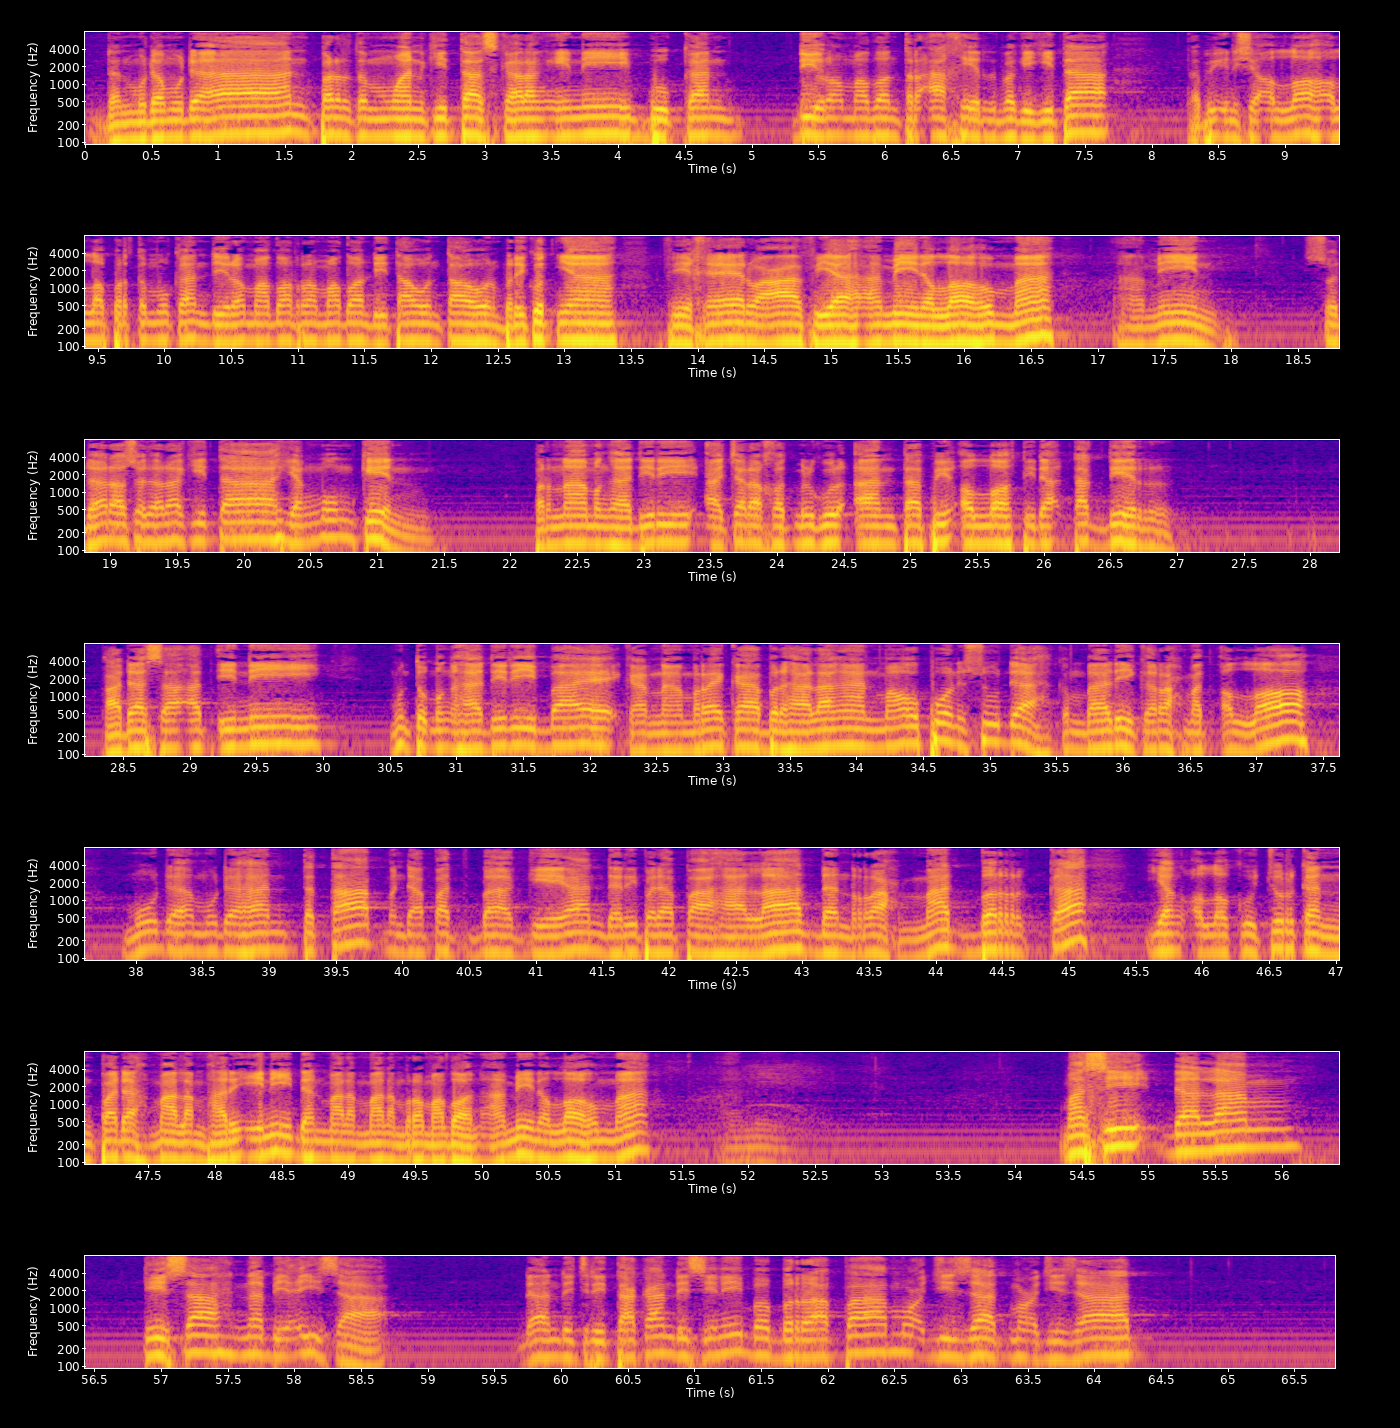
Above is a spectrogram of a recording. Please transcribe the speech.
Dan mudah-mudahan pertemuan kita sekarang ini bukan di Ramadan terakhir bagi kita tapi insya Allah Allah pertemukan di Ramadan-Ramadan di tahun-tahun berikutnya. Fi khair wa afiyah. Amin. Allahumma amin. Saudara-saudara kita yang mungkin pernah menghadiri acara khatmul Quran tapi Allah tidak takdir. Pada saat ini untuk menghadiri baik karena mereka berhalangan maupun sudah kembali ke rahmat Allah Mudah-mudahan tetap mendapat bagian daripada pahala dan rahmat berkah yang Allah kucurkan pada malam hari ini dan malam-malam Ramadan. Amin Allahumma amin. Masih dalam kisah Nabi Isa dan diceritakan di sini beberapa mukjizat-mukjizat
